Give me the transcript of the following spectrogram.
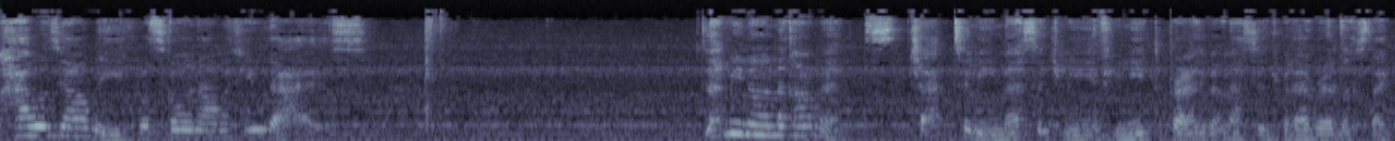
How was y'all week? What's going on with you guys? Let me know in the comments. Chat to me, message me if you need the private message, whatever it looks like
